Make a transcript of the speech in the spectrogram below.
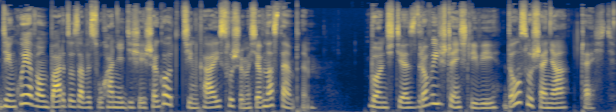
Dziękuję Wam bardzo za wysłuchanie dzisiejszego odcinka i słyszymy się w następnym. Bądźcie zdrowi i szczęśliwi. Do usłyszenia. Cześć.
